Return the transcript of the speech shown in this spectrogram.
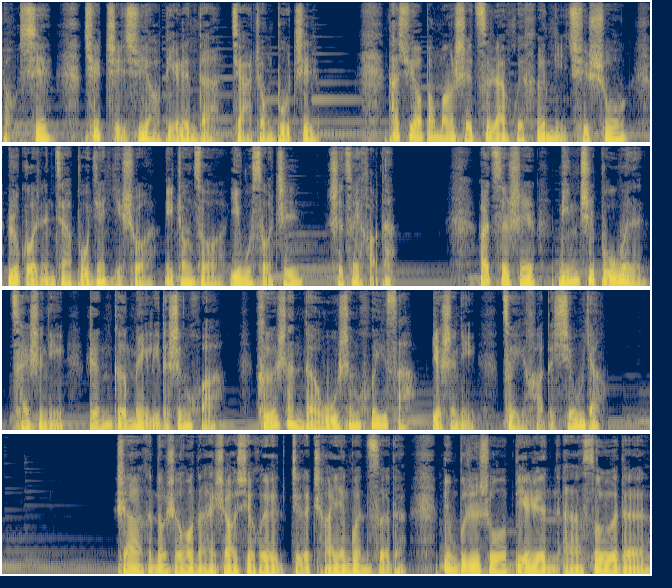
有些却只需要别人的假装不知。他需要帮忙时，自然会和你去说；如果人家不愿意说，你装作一无所知是最好的。而此时明知不问，才是你人格魅力的升华。和善的无声挥洒，也是你最好的修养。是啊，很多时候呢，还是要学会这个察言观色的，并不是说别人啊所有的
